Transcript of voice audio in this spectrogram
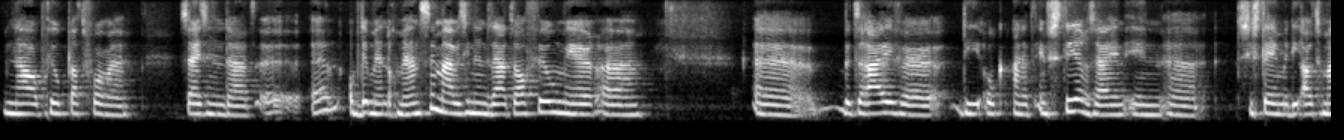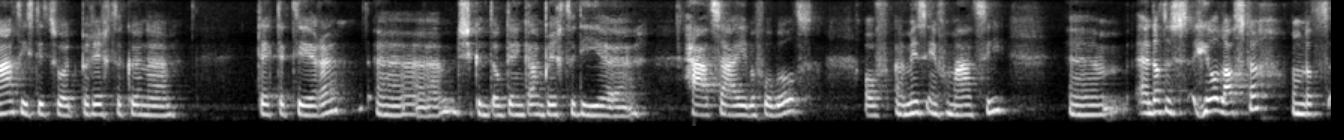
Nou, op veel platformen zijn ze inderdaad eh, op dit moment nog mensen, maar we zien inderdaad wel veel meer bedrijven die ook aan het investeren zijn in systemen die automatisch dit soort berichten kunnen detecteren. dus je kunt ook denken aan berichten die haat zaaien bijvoorbeeld, of misinformatie. Ehm, en dat is heel lastig, omdat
